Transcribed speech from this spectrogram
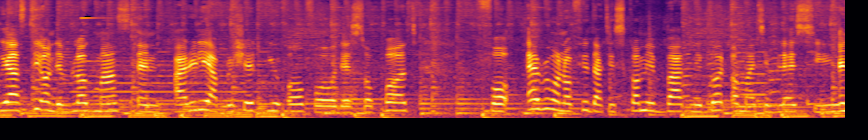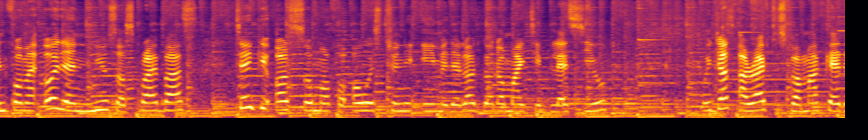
We are still on the Vlogmas and I really appreciate you all for the support. For every one of you that is coming back, may God Almighty bless you. And for my old and new subscribers, thank you all so much for always tuning in. May the Lord God Almighty bless you. We just arrived to supermarket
